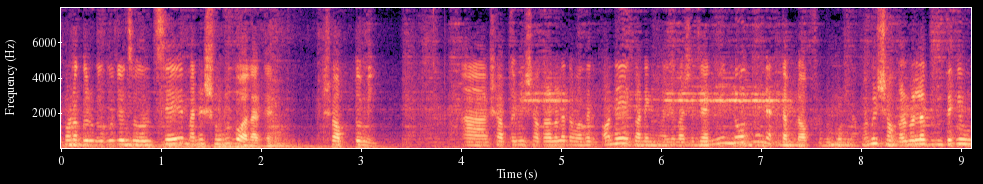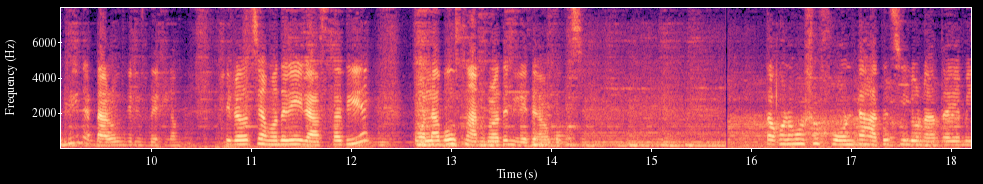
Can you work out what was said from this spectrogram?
এখনও দুর্গাপুজো চলছে মানে শুরু বলা যায়, সপ্তমী। সপ্তমী সকালবেলা তোমাদের অনেক অনেক ভালোবাসা জানিয়ে নতুন একটা ব্লগ শুরু করলাম। আমি সকালবেলা ঘুম থেকে উঠি না দারুণ জিনিস দেখলাম। সেটা হচ্ছে আমাদের এই রাস্তা দিয়ে কলা বউ স্নান করাতে নিয়ে যাওয়া হচ্ছে। তখন অবশ্য ফোনটা হাতে ছিল না, তাই আমি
